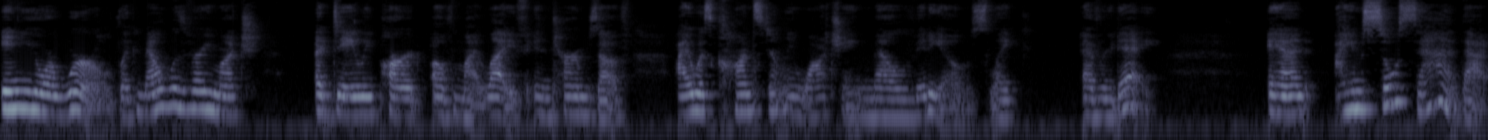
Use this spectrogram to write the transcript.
in your world. Like mel was very much a daily part of my life in terms of i was constantly watching mel videos like every day. And i am so sad that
